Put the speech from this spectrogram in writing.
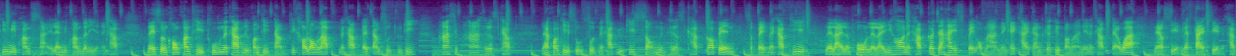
ที่มีความใสและมีความละเอียดนะครับ ในส่วนของความถี่ทุ้มนะครับหรือความถี่ต่ำที่เขารองรับนะครับได้ต่ำสุดอยู่ที่55เฮิร์ตซ์ครับและความถี่สูงสุดนะครับอยู่ที่ 20,000เฮิร์ตซ์ครับก็เป็นสเปคนะครับที่หลาย ๆลำโพงหลาย ๆ ยี่ห้อนะครับก็จะให้สเปคออกมาในคล้าย ๆ กันก็คือประมาณนี้นะครับแต่ว่าแนวเสียงและสไตล์เสียงนะครับ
